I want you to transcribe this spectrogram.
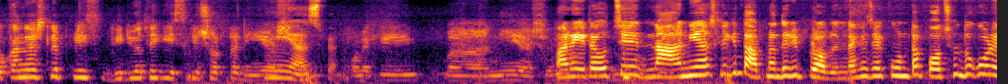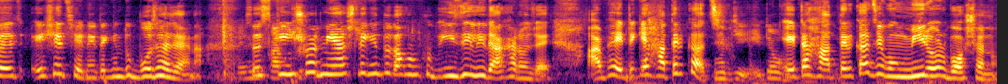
দোকানে আসলে প্লিজ ভিডিও থেকে স্ক্রিনশটটা নিয়ে নিয়ে আসবেন। অনেকেই নিয়ে আসেন মানে এটা হচ্ছে না নিয়ে আসলে কিন্তু আপনাদেরই প্রবলেম দেখা যায় কোনটা পছন্দ করে এসেছেন এটা কিন্তু বোঝা যায় না। তো স্ক্রিনশট নিয়ে আসলে কিন্তু তখন খুব ইজিলি দেখানো যায়। আর ভাই এটা কি হাতের কাজ? এটা হাতের কাজ। এবং মিরর বসানো।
